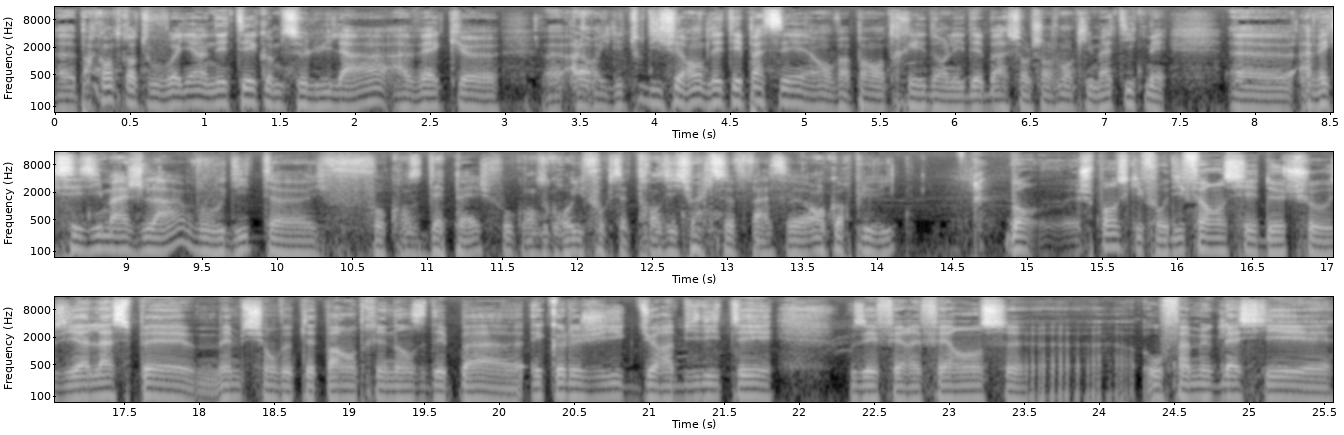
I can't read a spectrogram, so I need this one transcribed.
Euh, par contre, quand vous voyez un été comme celui-là, avec, euh, alors il est tout différent de l'été passé. Hein, on va pas entrer dans les débats sur le changement climatique, mais avec ces images-là, vous vous dites, il faut qu'on se dépêche, il faut qu'on se grouille, il faut que cette transition elle se fasse encore plus vite. Bon, je pense qu'il faut différencier deux choses. Il y a l'aspect, même si on veut peut-être pas rentrer dans ce débat écologique, durabilité, vous avez fait référence euh, au fameux glacier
